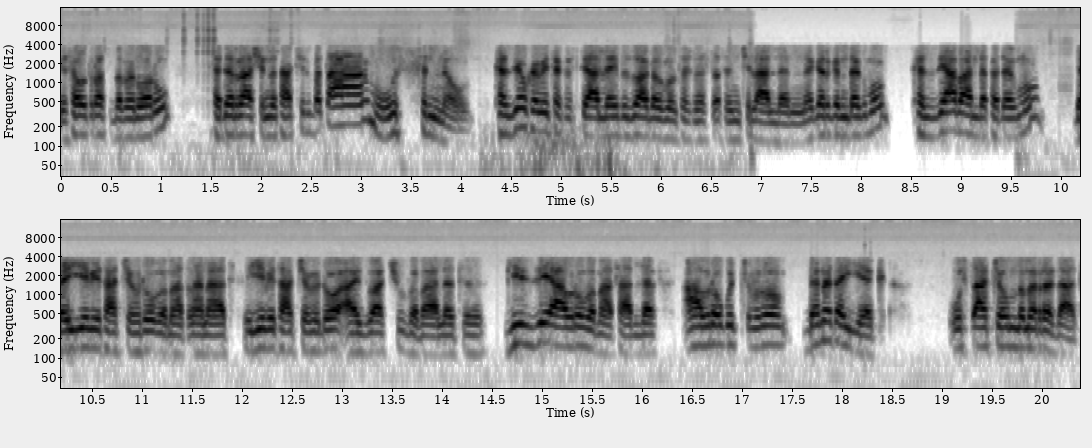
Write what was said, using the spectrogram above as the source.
የሰው እጥረት በመኖሩ ተደራሽነታችን በጣም ውስን ነው። ከዚያው ከቤተ ክርስቲያን ላይ ብዙ አገልግሎቶች መስጠት እንችላለን። ነገር ግን ደግሞ ከዚያ ባለፈ ደግሞ በየቤታቸው ሂዶ በማጽናናት በየቤታቸው ሂዶ አይዟችሁ በማለት ጊዜ አብሮ በማሳለፍ አብሮ ቁጭ ብሎ በመጠየቅ ውስጣቸውን በመረዳት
